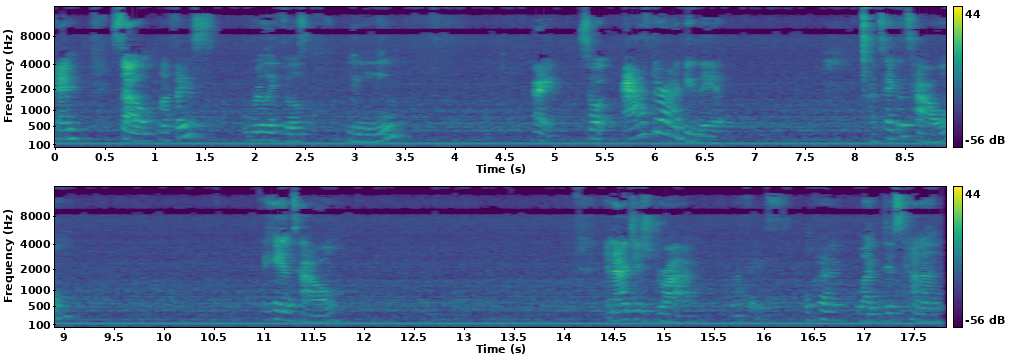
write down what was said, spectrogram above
Okay, so my face really feels clean. All right, so after I do that, I take a towel, a hand towel, and I just dry my face. Okay, like just kind of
